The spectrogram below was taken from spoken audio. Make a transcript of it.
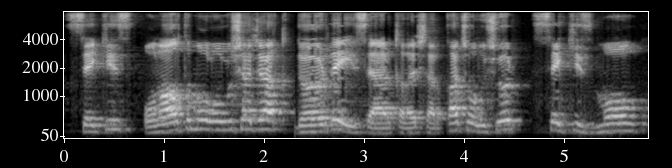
8, 16 mol oluşacak. 4'e ise arkadaşlar kaç oluşur? 8 mol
